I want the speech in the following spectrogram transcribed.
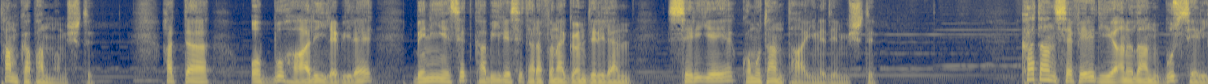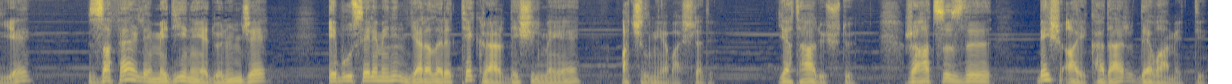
tam kapanmamıştı. Hatta o bu haliyle bile Beni Yesed kabilesi tarafına gönderilen Seriye'ye komutan tayin edilmişti. Katan Seferi diye anılan bu seriye, zaferle Medine'ye dönünce Ebu Seleme'nin yaraları tekrar deşilmeye, açılmaya başladı. Yatağa düştü. Rahatsızlığı beş ay kadar devam etti.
